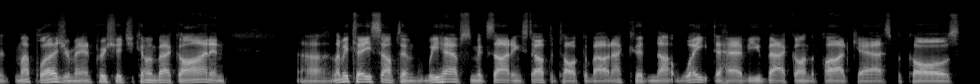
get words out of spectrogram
it. My pleasure, man. Appreciate you coming back on and uh, let me tell you something. We have some exciting stuff to talk about. I could not wait to have you back on the podcast because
